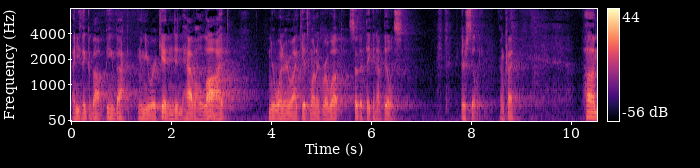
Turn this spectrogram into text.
and you think about being back when you were a kid and didn't have a whole lot and you're wondering why kids want to grow up so that they can have bills. They're silly okay? Um,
